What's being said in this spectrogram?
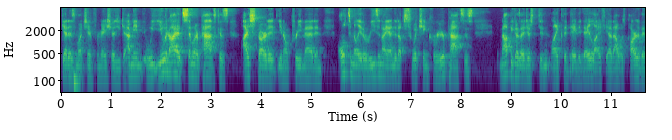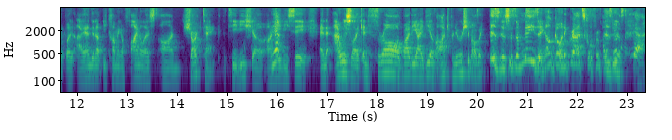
Get as much information as you can. I mean, we, you and I had similar paths because I started, you know, pre med, and ultimately the reason I ended up switching career paths is not because I just didn't like the day to day life. Yeah, that was part of it. But I ended up becoming a finalist on Shark Tank, the TV show on yeah. ABC. And I was like enthralled by the idea of entrepreneurship. I was like, business is amazing. I'm going to grad school for business. yeah.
